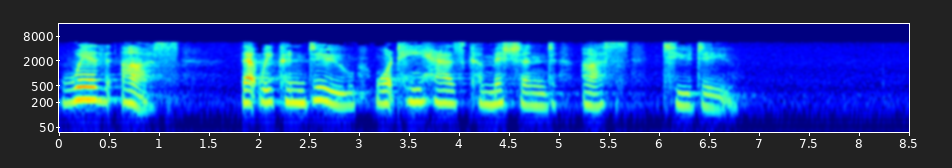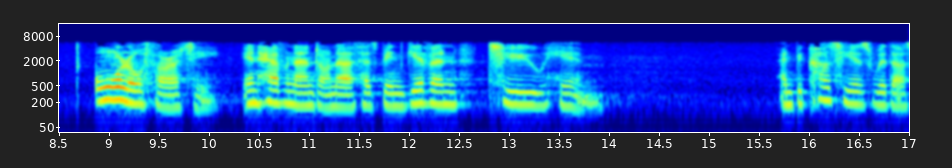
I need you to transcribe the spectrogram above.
with us, that we can do what He has commissioned us to do. All authority in heaven and on earth has been given to Him. And because He is with us,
